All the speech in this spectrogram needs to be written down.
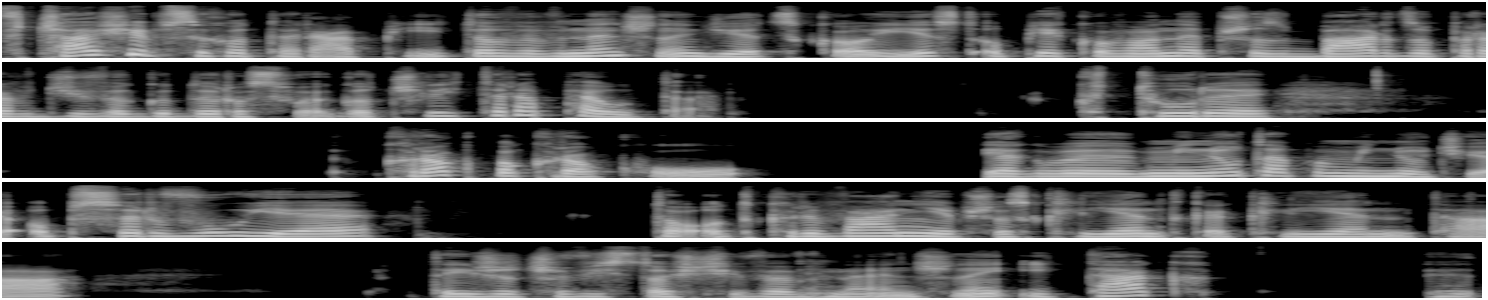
w czasie psychoterapii to wewnętrzne dziecko jest opiekowane przez bardzo prawdziwego dorosłego, czyli terapeutę, który krok po kroku, jakby minuta po minucie, obserwuje to odkrywanie przez klientkę, klienta tej rzeczywistości wewnętrznej i tak y,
